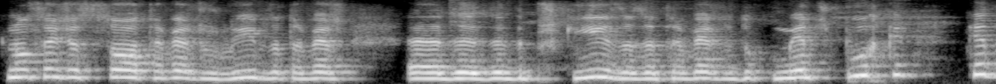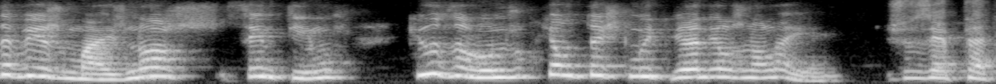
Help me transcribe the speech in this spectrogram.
que não seja só através dos livros, através uh, de, de, de pesquisas, através de documentos, porque cada vez mais nós sentimos que os alunos, o que é um texto muito grande, eles não leem. Josepa,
